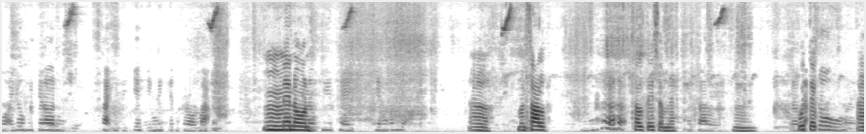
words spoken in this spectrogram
บอกอายุให้เจริญใส่อยู่ที่เจ๊จิงนี่กินกรอลบะอืมแน่นอนเราพี่เพย์ยังก็เนี่ยเออ มันซัลซัลเตซัมเนี่ยไม่ใช่อืม อุ๊ยแต่ โซ่อ่า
